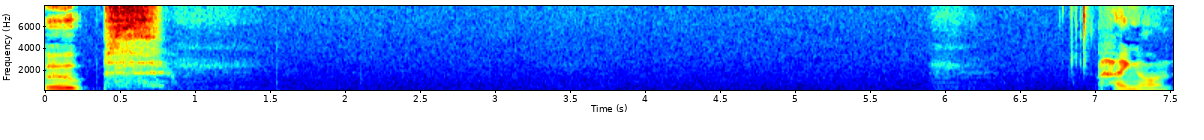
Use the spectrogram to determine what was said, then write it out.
Oops. Hang on.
